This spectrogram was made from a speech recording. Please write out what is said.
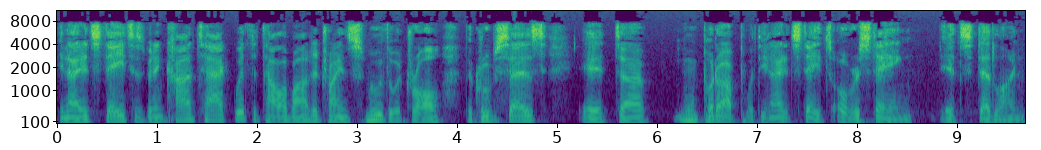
The United States has been in contact with the Taliban to try and smooth the withdrawal. The group says it uh, won't put up with the United States overstaying its deadline.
